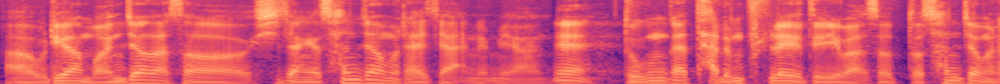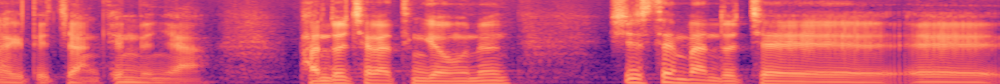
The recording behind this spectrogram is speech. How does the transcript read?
아, 우리가 먼저 가서 시장에 선점을 하지 않으면 네. 누군가 다른 플레이들이 와서 또 선점을 하게 되지 않겠느냐. 반도체 같은 경우는 시스템 반도체에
